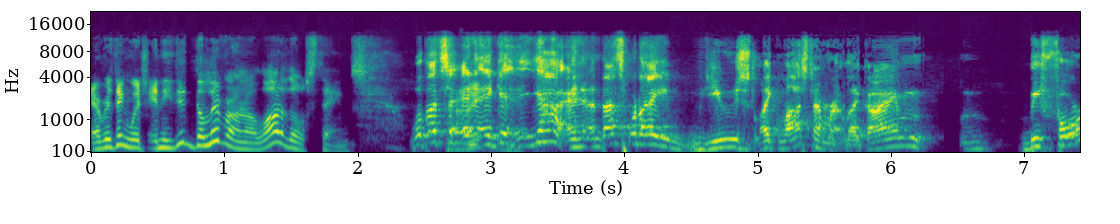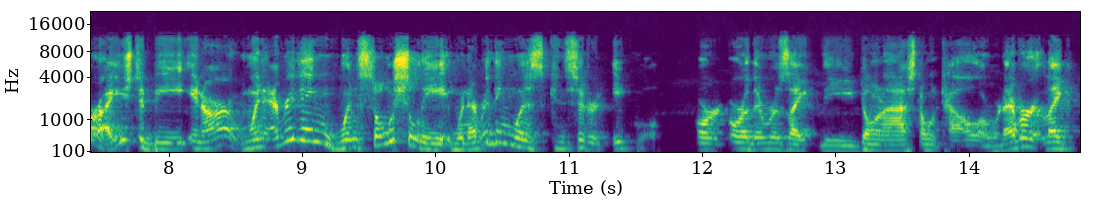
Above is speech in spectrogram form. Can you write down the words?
everything, which and he did deliver on a lot of those things. Well, that's and again, yeah, and, and that's what I used like last time. Right, like I'm before I used to be in our when everything when socially when everything was considered equal, or or there was like the don't ask, don't tell, or whatever. Like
